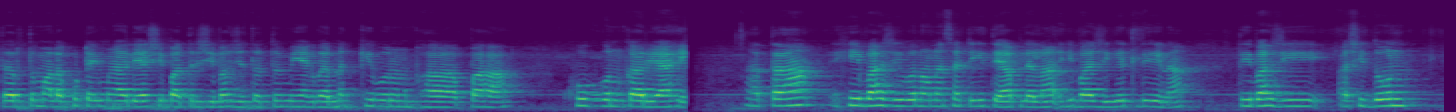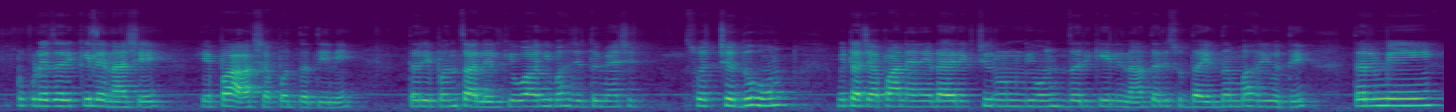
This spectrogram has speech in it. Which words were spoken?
तर तुम्हाला कुठे मिळाली अशी पात्रीची भाजी तर तुम्ही एकदा नक्की बनवून पहा पहा. खूप गुणकारी आहे. आता ही भाजी बनवण्यासाठी इथे आपल्याला ही भाजी घेतली आहे ना ती भाजी अशी दोन तुकडे जरी केले ना असे हे पहा अशा पद्धतीने. तरी पण चालेल. किंवा ही भाजी तुम्ही अशी स्वच्छ धुवून मिठाच्या पाण्याने डायरेक्ट चिरून घेऊन जरी केली ना तरीसुद्धा एकदम भारी होते. तर मी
